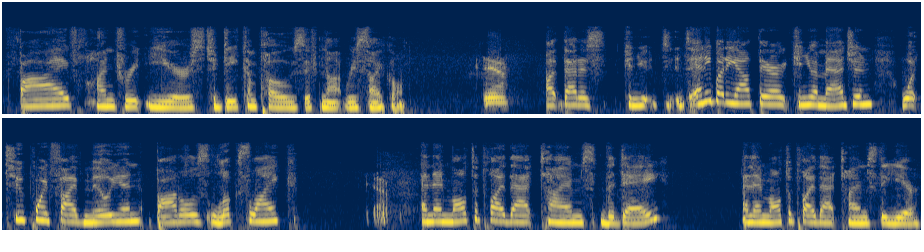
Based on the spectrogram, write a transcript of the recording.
500 years to decompose, if not recycle. Yeah. Uh, that is, can you, anybody out there, can you imagine what 2.5 million bottles looks like? Yeah. And then multiply that times the day, and then multiply that times the year.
